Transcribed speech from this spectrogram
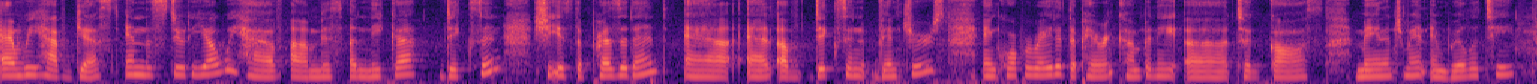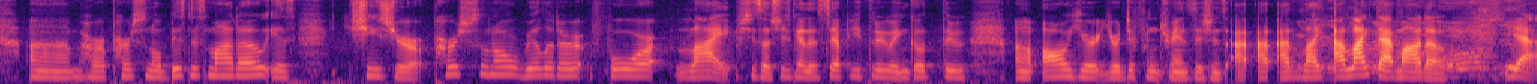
And we have guests in the studio. We have uh, Miss Anika Dixon. She is the president uh, of Dixon Ventures Incorporated, the parent company uh, to Goss Management and Realty. Um, her personal business motto is she's your personal realtor for life. She, so she's going to step you through and go through uh, all your, your different transitions. I, I, I like I like that motto. Yeah.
